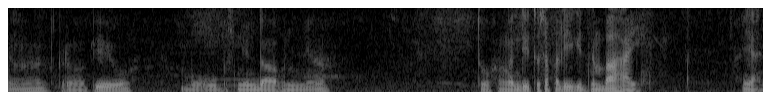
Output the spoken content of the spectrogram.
Yan, grabe oh. Buubos na yung dahon niya. Ito, hanggang dito sa paligid ng bahay. Ayan.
